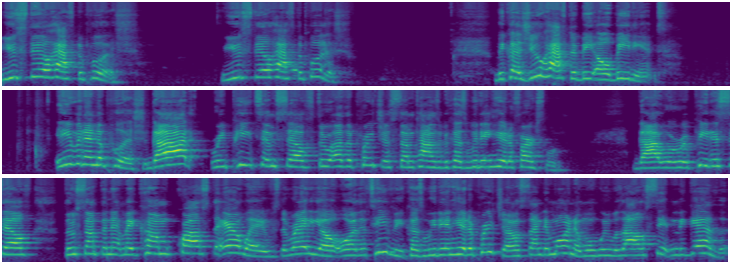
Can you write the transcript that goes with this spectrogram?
You still have to push. You still have to push because you have to be obedient. Even in the push, God repeats himself through other preachers sometimes because we didn't hear the first one. God will repeat itself through something that may come across the airwaves, the radio, or the TV, because we didn't hear the preacher on Sunday morning when we was all sitting together.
